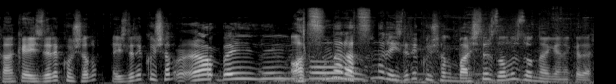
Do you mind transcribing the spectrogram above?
Kanka ejdere koşalım. Ejdere koşalım. Ya ben- Atsınlar atsınlar ejdere koşalım. Başlarız alırız onlar gene kadar.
